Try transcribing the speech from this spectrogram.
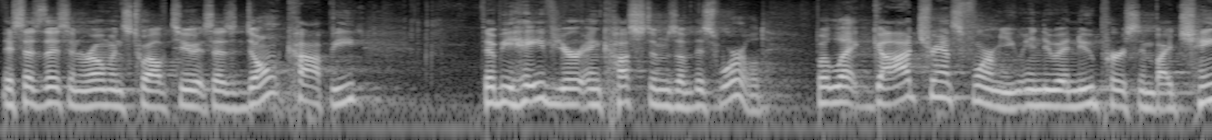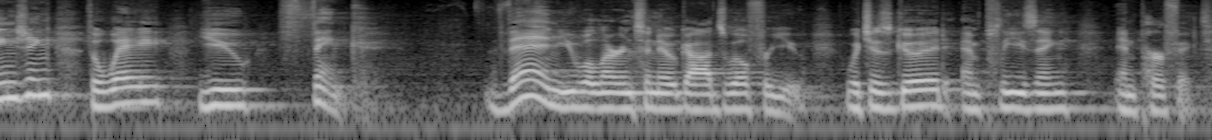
It says this in Romans 12, 2. It says, Don't copy the behavior and customs of this world, but let God transform you into a new person by changing the way you think. Then you will learn to know God's will for you, which is good and pleasing and perfect.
